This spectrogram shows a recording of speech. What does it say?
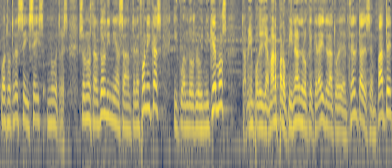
436693 son nuestras dos líneas telefónicas y cuando os lo indiquemos también podéis llamar para opinar de lo que queráis de la actualidad del Celta, desempate,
